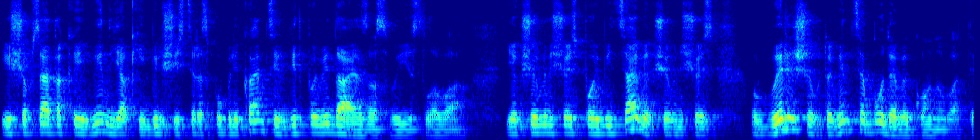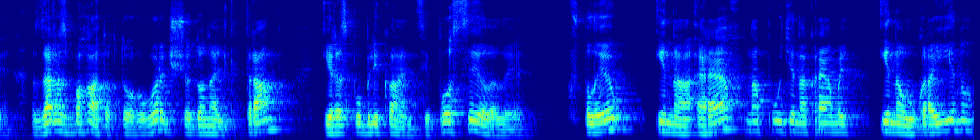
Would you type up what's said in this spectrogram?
і що все-таки він, як і більшість республіканців, відповідає за свої слова. Якщо він щось пообіцяв, якщо він щось вирішив, то він це буде виконувати. Зараз багато хто говорить, що Дональд Трамп і республіканці посилили вплив і на РФ, на Путіна, Кремль, і на Україну.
